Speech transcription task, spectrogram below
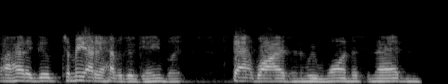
I had a good. To me, I didn't have a good game, but stat wise, and we won this and that, and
